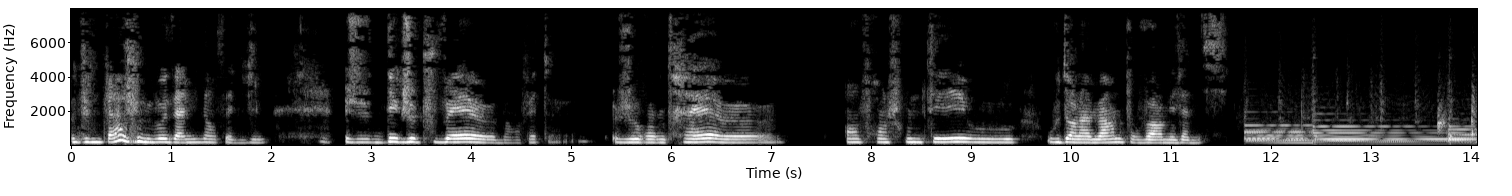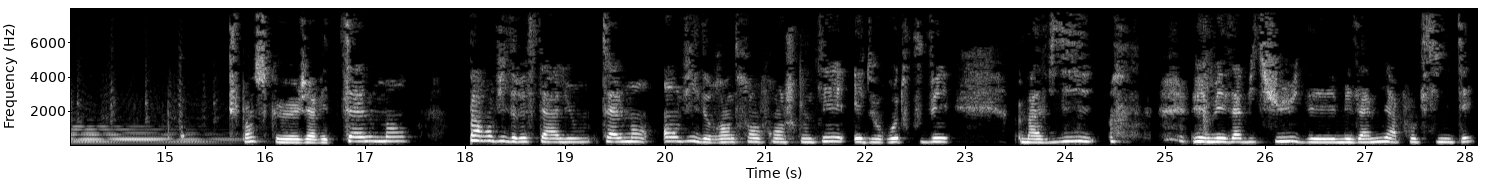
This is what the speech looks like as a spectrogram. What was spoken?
de me faire de nouveaux amis dans cette ville. Dès que je pouvais, ben en fait, je rentrais en Franche-Comté ou, ou dans la Marne pour voir mes amis. Je pense que j'avais tellement pas envie de rester à Lyon, tellement envie de rentrer en Franche-Comté et de retrouver ma vie et mes habitudes et mes amis à proximité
